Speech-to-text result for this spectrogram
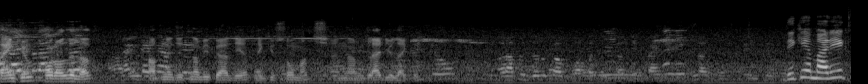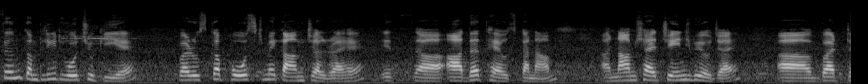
thank you for all the love आपने जितना भी प्यार दिया thank you so much and I am glad you like it देखिए हमारी एक फिल्म कंप्लीट हो चुकी है पर उसका पोस्ट में काम चल रहा है इट्स uh, आदत है उसका नाम uh, नाम शायद चेंज भी हो जाए बट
